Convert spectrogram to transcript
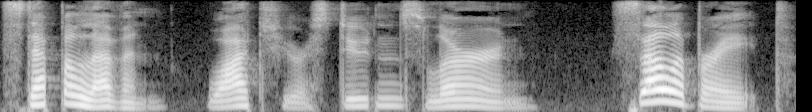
Step 11. Watch your students learn. Celebrate.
